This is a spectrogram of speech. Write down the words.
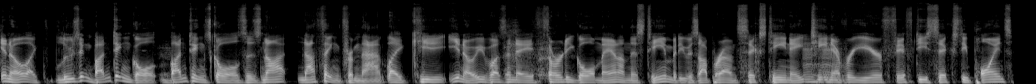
you know, like losing Bunting goal, Bunting's goals is not nothing from that. Like he, you know, he wasn't a thirty goal man on this team, but he was up around 16, 18 every year, 50, 60 points.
